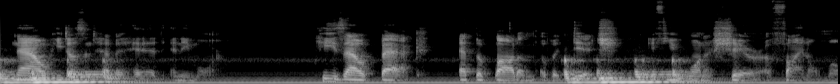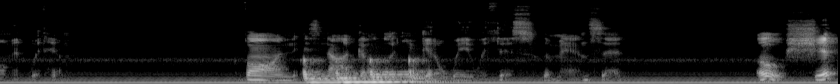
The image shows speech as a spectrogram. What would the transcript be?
Now he doesn't have a head anymore. He's out back at the bottom of a ditch if you want to share a final moment with him. Vaughn is not going to let you get away with this, the man said. Oh shit,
